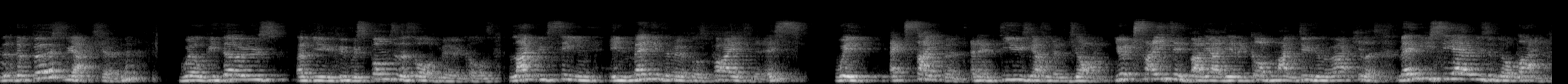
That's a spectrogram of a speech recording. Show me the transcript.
The, the first reaction will be those of you who respond to the thought of miracles, like we've seen in many of the miracles prior to this, with excitement and enthusiasm and joy. You're excited by the idea that God might do the miraculous. Maybe you see areas of your life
